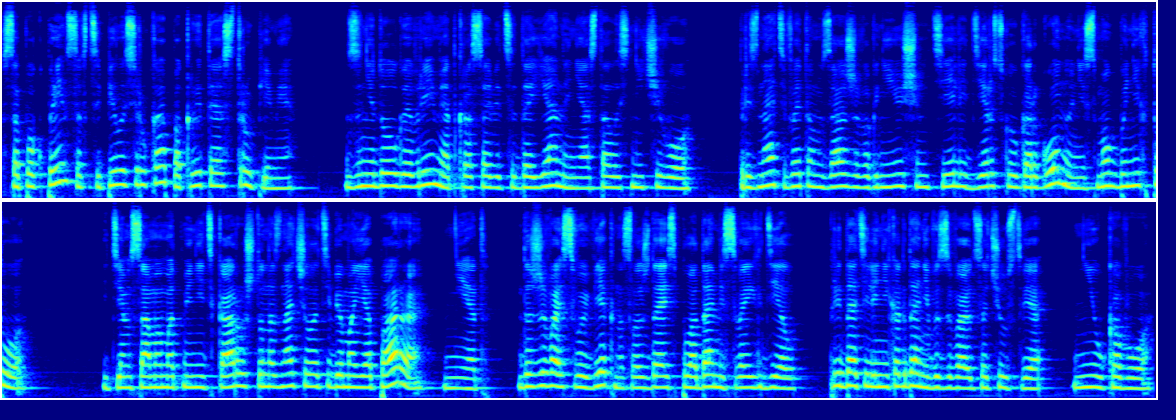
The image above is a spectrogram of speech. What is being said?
В сапог принца вцепилась рука, покрытая струпьями. За недолгое время от красавицы Даяны не осталось ничего. Признать в этом заживо гниющем теле дерзкую горгону не смог бы никто. И тем самым отменить кару, что назначила тебе моя пара? Нет. Доживай свой век, наслаждаясь плодами своих дел. Предатели никогда не вызывают сочувствия. Ни у кого.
